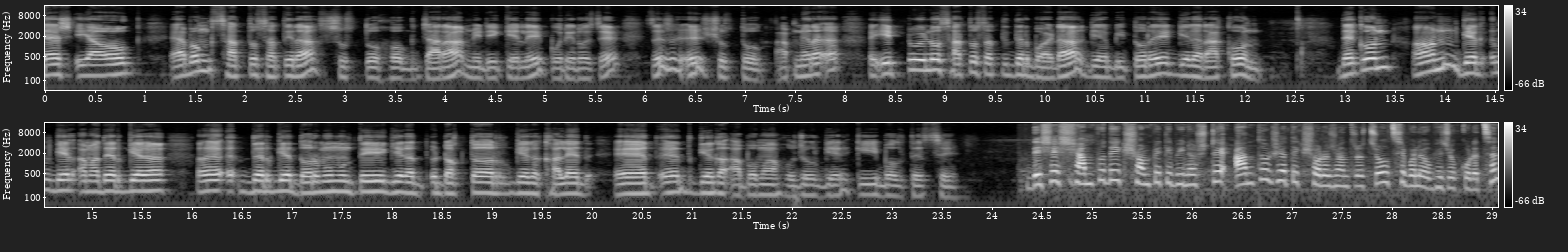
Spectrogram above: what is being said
দেশ ইয়া হোক এবং ছাত্রছাত্রীরা সুস্থ হোক, যারা মেডিকেলে পড়ে রয়েছে সুস্থ হোক। আপনারা একটু হইলেও ছাত্রছাত্রীদের ভয়টা গিয়ে ভিতরে গিয়ে রাখুন। দেখুন আমাদের গে দের ধর্মমন্ত্রী, গে ডক্টর, গে খালেদ এদ এদ গে আবমা, হুজুর গে কি বলতেছে? দেশের সাম্প্রদায়িক সম্প্রীতি বিনষ্টে আন্তর্জাতিক ষড়যন্ত্র চলছে বলে অভিযোগ করেছেন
